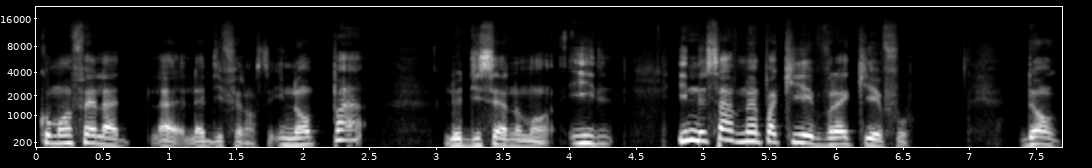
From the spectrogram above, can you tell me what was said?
comment faire la, différence. Ils n'ont pas le discernement. Ils, ils ne savent même pas qui est vrai, qui est faux. Donc,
